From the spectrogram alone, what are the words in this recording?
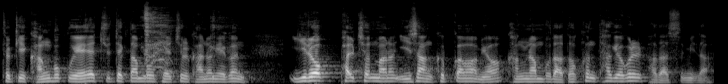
특히 강북구의 주택담보 대출 가능액은 1억 8천만 원 이상 급감하며 강남보다 더 큰 타격을 받았습니다.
